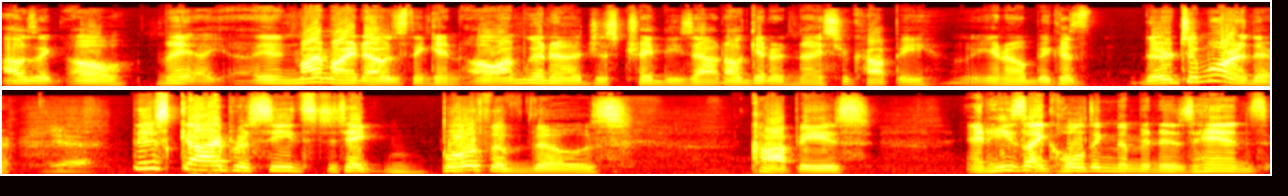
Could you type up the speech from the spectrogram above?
I was like, "Oh," in my mind I was thinking, "Oh, I'm gonna just trade these out. I'll get a nicer copy, you know, because there are two more in there." yeah. This guy proceeds to take both of those copies and he's like holding them in his hands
